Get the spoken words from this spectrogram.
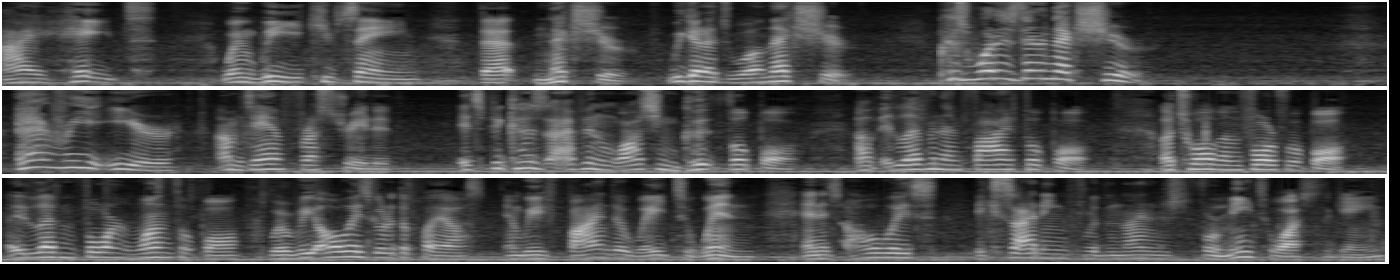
I hate when we keep saying that next year we gotta do well next year. Because what is there next year? Every year I'm damn frustrated. It's because I've been watching good football, of 11 and 5 football, a 12 and 4 football, 11 4 and 1 football where we always go to the playoffs and we find a way to win. And it's always exciting for the Niners for me to watch the game.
